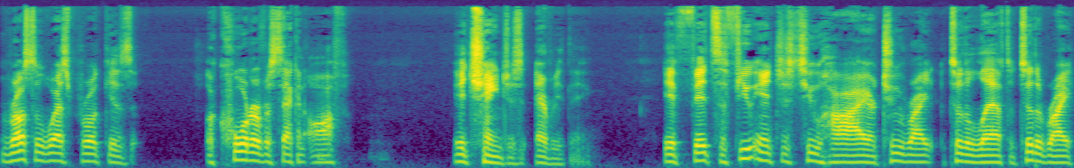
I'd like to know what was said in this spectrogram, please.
Russell Westbrook is a quarter of a second off, it changes everything. If it's a few inches too high or too right, to the left or to the right,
